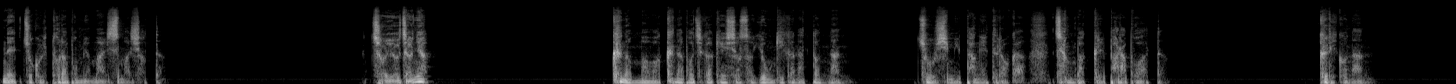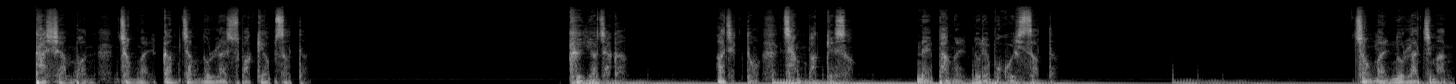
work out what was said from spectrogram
내 쪽을 돌아보며 말씀하셨다. 저 여자냐? 큰엄마와 큰아버지가 계셔서 용기가 났던 난 조심히 방에 들어가 창밖을 바라보았다. 그리고 난 다시 한번 정말 깜짝 놀랄 수밖에 없었다. 그 여자가 아직도 창밖에서 내 방을 노려보고 있었다. 정말 놀랐지만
